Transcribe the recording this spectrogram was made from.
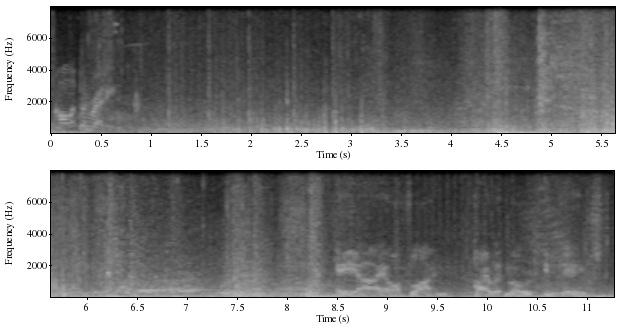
Call it when ready. AI offline. Pilot mode engaged.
